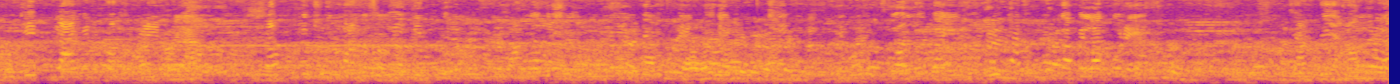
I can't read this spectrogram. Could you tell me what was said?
মুজিব ক্লাইমেট প্রসপারিটি সব করছি জলবায়ু মোকাবেলা করে যাতে আমরা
